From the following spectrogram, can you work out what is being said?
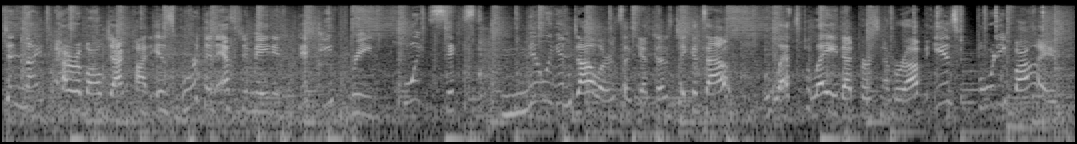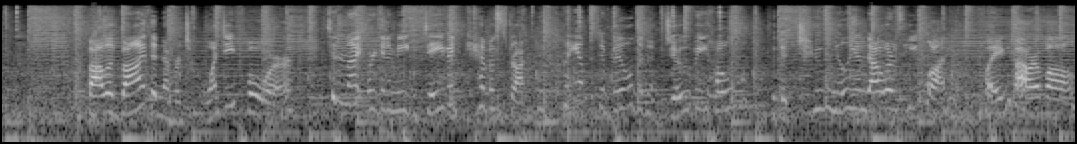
Tonight's Powerball jackpot is worth an estimated $53.6 million. So get those tickets out. Let's play. That first number up is 45, followed by the number 24. Tonight we're going to meet David Kemistruck, who plans to build an Adobe home with the $2 million he won playing Powerball.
